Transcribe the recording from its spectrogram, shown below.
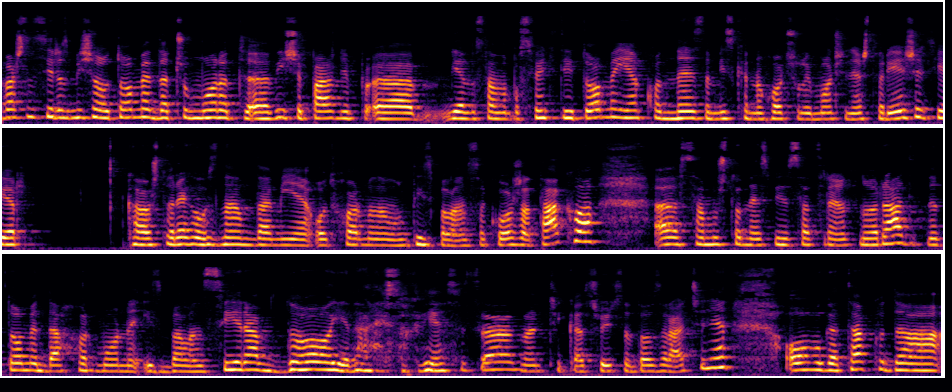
baš sam si razmišljala o tome da ću morat e, više pažnje e, jednostavno posvetiti tome, iako ne znam iskreno hoću li moći nešto riješiti, jer kao što rekao, znam da mi je od hormonalnog disbalansa koža takva, e, samo što ne smijem sad trenutno raditi na tome da hormone izbalansiram do 11. mjeseca, znači kad ću ići na to zračenje ovoga, tako da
